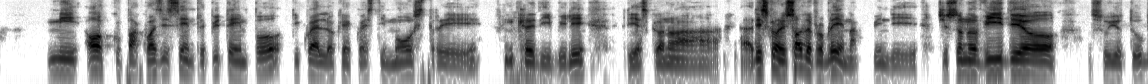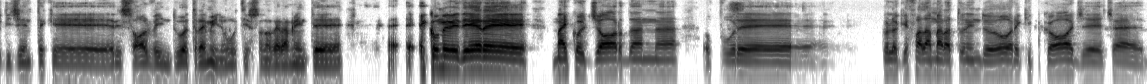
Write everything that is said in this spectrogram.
mi occupa quasi sempre più tempo di quello che questi mostri incredibili riescono a, riescono a risolvere il problema. Quindi ci sono video su YouTube di gente che risolve in due o tre minuti, sono veramente... È, è come vedere Michael Jordan oppure quello che fa la maratona in due ore, Kip Koge, cioè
